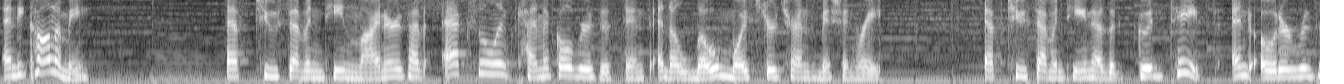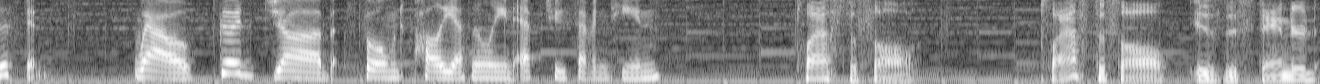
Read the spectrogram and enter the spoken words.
and economy. F217 liners have excellent chemical resistance and a low moisture transmission rate. F217 has a good taste and odor resistance. Wow, good job, foamed polyethylene F217. Plastisol. Plastisol is the standard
